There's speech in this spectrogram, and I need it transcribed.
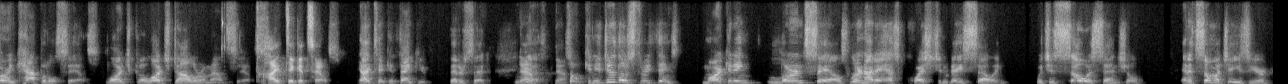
are in capital sales, large, large dollar amount sales. High ticket sales. High ticket. Thank you. Better said. Yeah, Yes. yeah. So can you do those three things? Marketing, learn sales, learn how to ask question-based selling, which is so essential. And it's so much easier.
